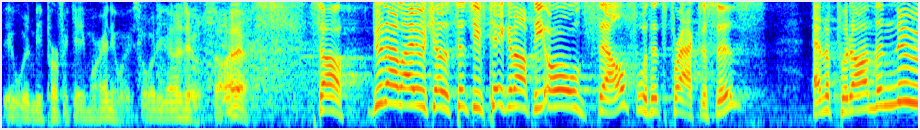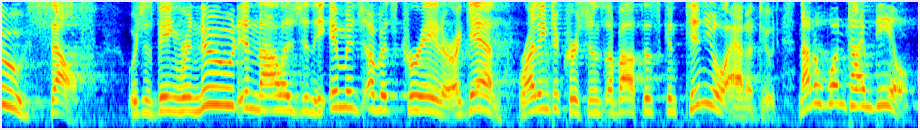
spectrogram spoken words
it wouldn't be perfect anymore anyway. So what are you going to do? So, anyway. so do not lie to each other since you've taken off the old self with its practices and have put on the new self, which is being renewed in knowledge in the image of its creator. Again, writing to Christians about this continual attitude, not a one time deal,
